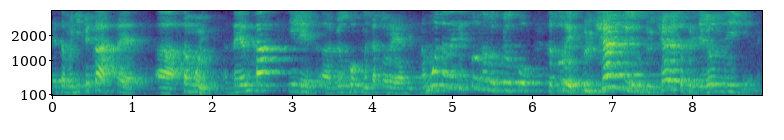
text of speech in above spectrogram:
Это модификация э, самой ДНК или э, белков, на которые они намотаны, гистоновых белков, которые включают или выключают определенные гены.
